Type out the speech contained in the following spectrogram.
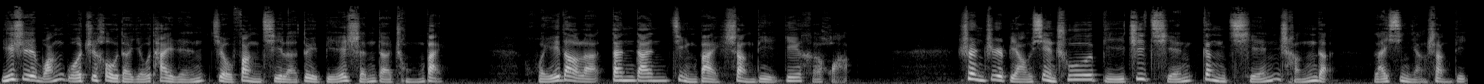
于是，亡国之后的犹太人就放弃了对别神的崇拜，回到了单单敬拜上帝耶和华，甚至表现出比之前更虔诚的来信仰上帝。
